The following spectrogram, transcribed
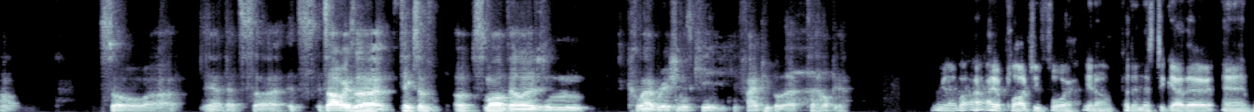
Um, so uh, yeah, that's uh, it's it's always a takes a, a small village and collaboration is key. You can find people that to help you. Yeah, well, I, I applaud you for you know putting this together, and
